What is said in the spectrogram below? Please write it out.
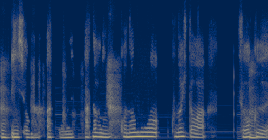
うん。印象があったね。あ、多分、この、この人は、すごく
